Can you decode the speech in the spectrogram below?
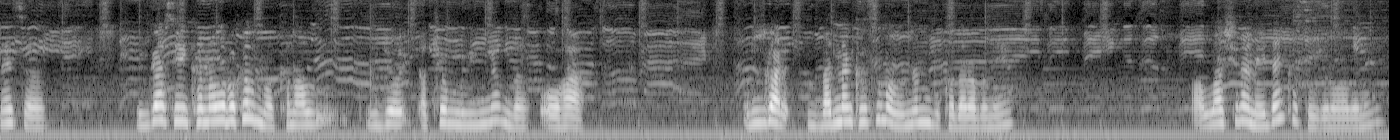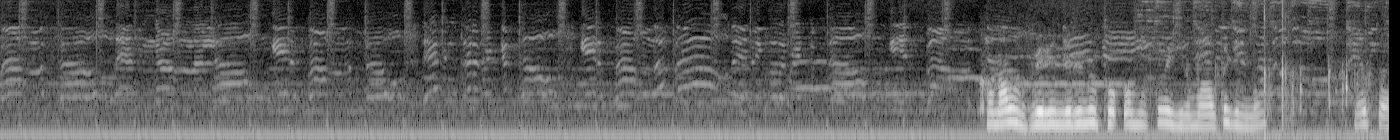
Neyse. Rüzgar senin kanala bakalım mı? Kanal video atıyor mu bilmiyorum da. Oha. Rüzgar benden kasılmadın değil mi bu kadar aboneye? Allah aşkına neyden kasıldın o aboneye? Kanal verilerinin toplaması ve 26 gün mü? Neyse.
